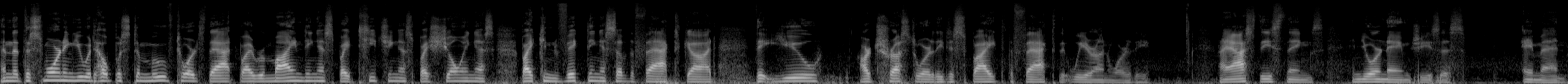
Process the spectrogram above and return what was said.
and that this morning you would help us to move towards that by reminding us, by teaching us, by showing us, by convicting us of the fact, God, that you are trustworthy despite the fact that we are unworthy. I ask these things in your name, Jesus. Amen.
